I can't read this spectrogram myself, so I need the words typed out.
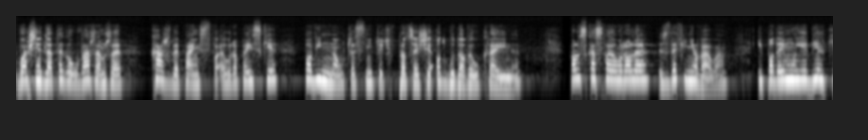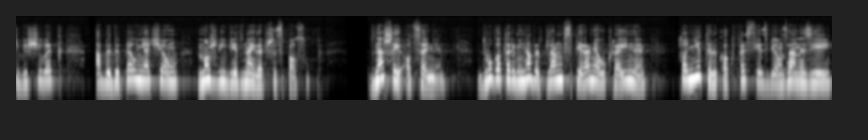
Właśnie dlatego uważam, że każde państwo europejskie powinno uczestniczyć w procesie odbudowy Ukrainy. Polska swoją rolę zdefiniowała i podejmuje wielki wysiłek, aby wypełniać ją możliwie w najlepszy sposób. W naszej ocenie długoterminowy plan wspierania Ukrainy to nie tylko kwestie związane z jej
